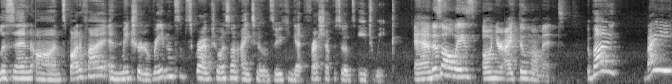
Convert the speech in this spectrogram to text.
Listen on Spotify and make sure to rate and subscribe to us on iTunes so you can get fresh episodes each week. And as always, own your ITHU moment. Goodbye. Bye.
